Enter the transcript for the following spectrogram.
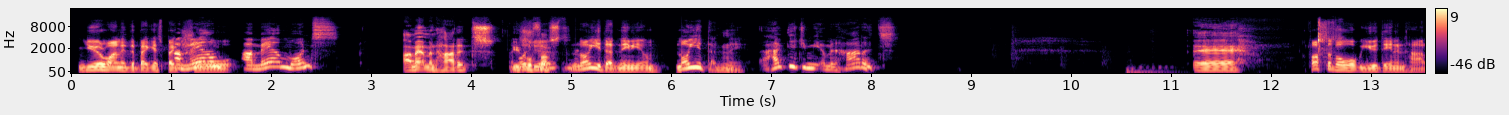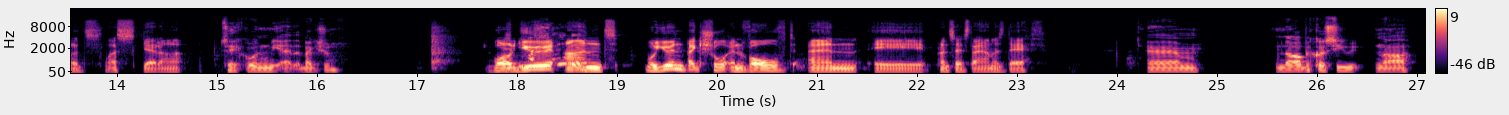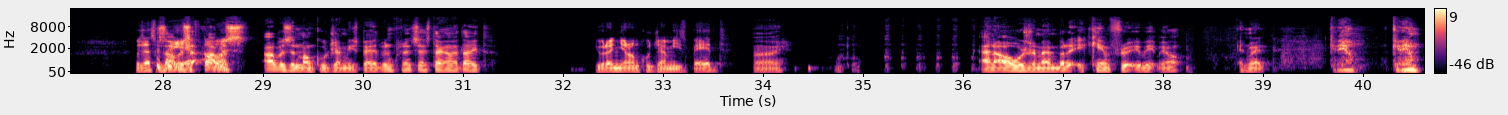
You're one of the biggest Big I met, him, Show. I met him once. I met him in Harrods. You go you- first. No, you didn't meet him. No, you didn't. How did you meet him in Harrods? Uh, First of all, what were you doing in Harrods? Let's get at. to go and meet at the big show. Were you and were you and Big Show involved in a Princess Diana's death? Um, no, because he no, Was this 'cause way I was after I was I was in my uncle Jimmy's bed when Princess Diana died. You were in your uncle Jimmy's bed. Aye, Okay. and I always remember it. He came through to wake me up and went, Graham, Graham,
